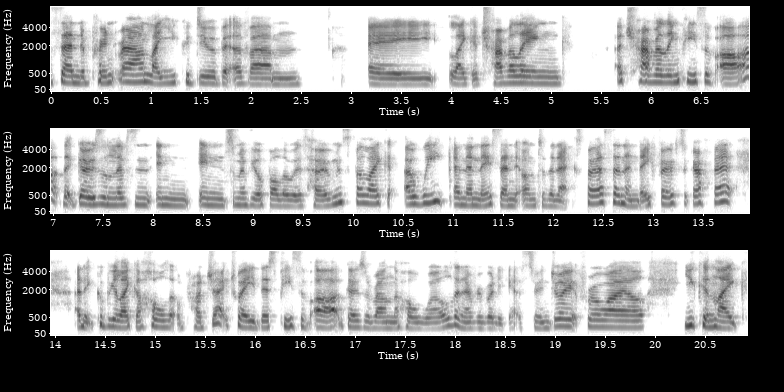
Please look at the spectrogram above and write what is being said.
send a print round like you could do a bit of um a like a traveling a traveling piece of art that goes and lives in, in in some of your followers homes for like a week and then they send it on to the next person and they photograph it. And it could be like a whole little project where this piece of art goes around the whole world and everybody gets to enjoy it for a while. You can like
